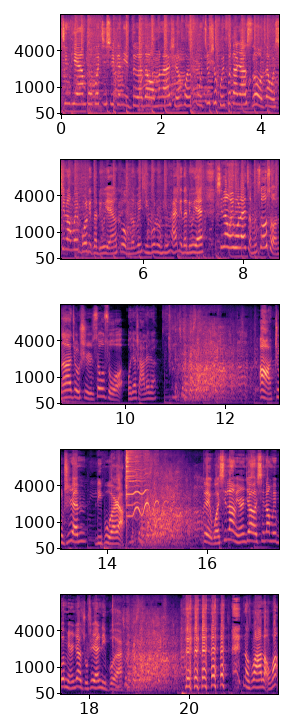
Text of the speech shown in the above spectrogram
今天波波继续跟你嘚嘚，我们来神回复，就是回复大家所有在我新浪微博里的留言和我们的微信公众平台里的留言。新浪微博来怎么搜索呢？就是搜索我叫啥来着？啊，主持人李波啊。对我新浪名叫新浪微博名叫主持人李波。脑瓜老忘。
